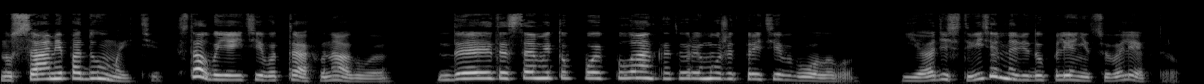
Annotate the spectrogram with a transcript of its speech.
Ну, сами подумайте, стал бы я идти вот так, в наглую. Да это самый тупой план, который может прийти в голову. Я действительно веду пленницу в Электру.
